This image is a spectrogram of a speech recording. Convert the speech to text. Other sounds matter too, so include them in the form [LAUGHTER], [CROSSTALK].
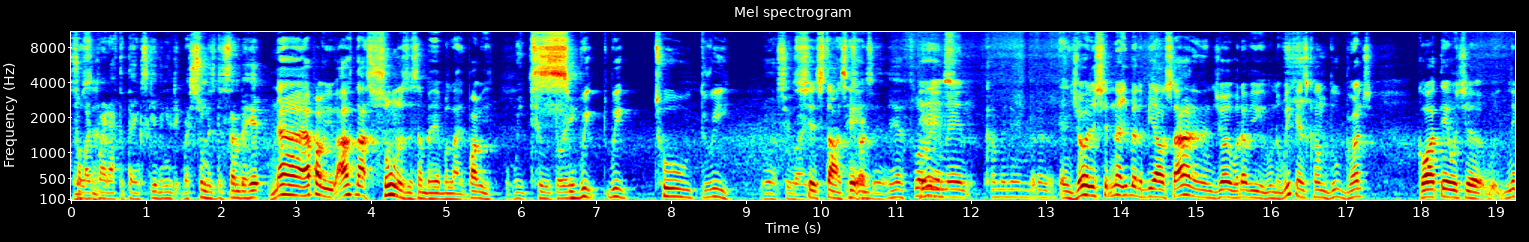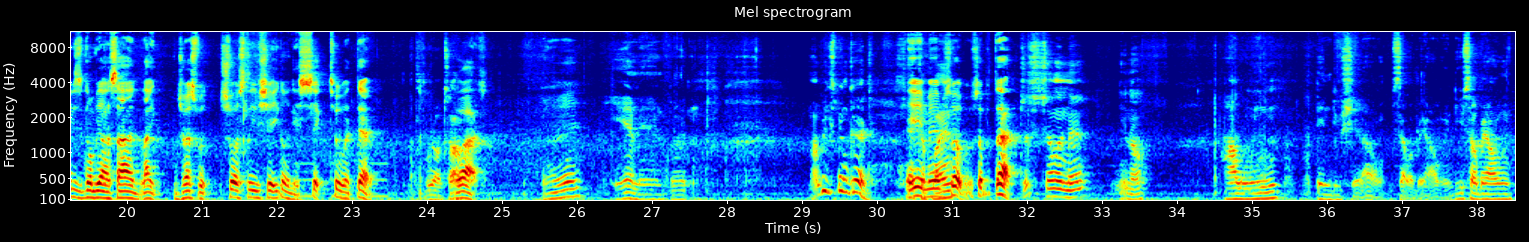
So like right after Thanksgiving, you think as soon as December hit, Nah, I probably. I was not soon as December hit, but like probably week two, three, week week two three. Yeah, she like shit starts hitting. starts yeah, yeah, man. coming in, but uh, Enjoy this shit now. You better be outside and enjoy whatever you. When the weekends come, do brunch. Go out there with your niggas. is Gonna be outside like dressed with short sleeve shit. You're gonna get sick too at that. real talk. Watch. Yeah, man, my week's been good. Can't Yeah, man. What's up? What's up with that? Just chilling, man. You know, Halloween didn't do shit. I don't celebrate Halloween. Do you celebrate Halloween?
